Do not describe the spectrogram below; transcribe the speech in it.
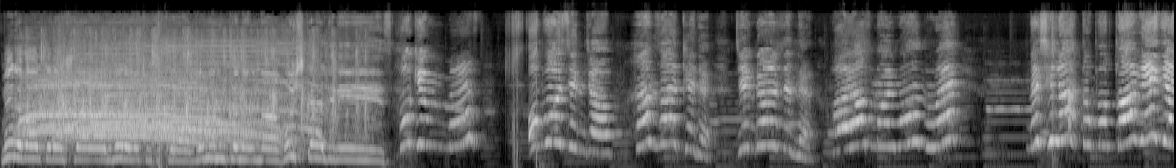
Merhaba arkadaşlar, merhaba çocuklar. Yaman'ın kanalına hoş geldiniz. Bugün biz Obur Sincap, Hamza Kedi, Cingöz Dili, Hayat Maymun ve Neşil Ahtapotlar video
